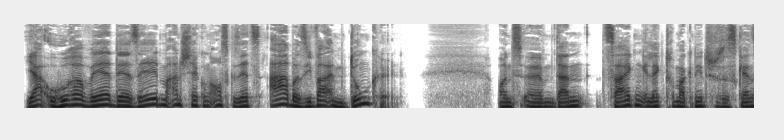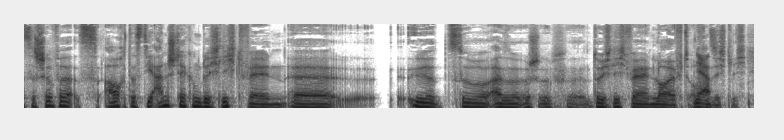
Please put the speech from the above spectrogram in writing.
ja, Uhura wäre derselben Ansteckung ausgesetzt, aber sie war im Dunkeln. Und ähm, dann zeigen elektromagnetische Scans des Schiffes auch, dass die Ansteckung durch Lichtwellen äh, zu, also durch Lichtwellen läuft, offensichtlich. Ja.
